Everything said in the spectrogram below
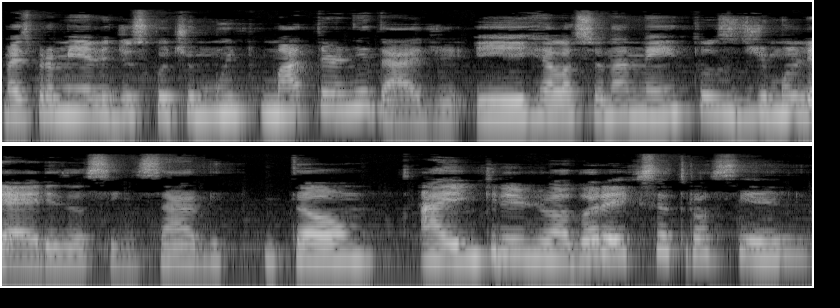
mas para mim ele discute muito maternidade e relacionamentos de mulheres assim, sabe? Então, ah, é incrível, adorei que você trouxe ele.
